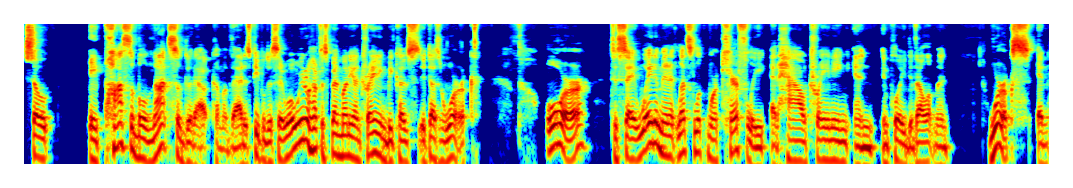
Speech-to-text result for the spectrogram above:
So a possible not so good outcome of that is people just say, well, we don't have to spend money on training because it doesn't work. Or to say, wait a minute, let's look more carefully at how training and employee development works and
